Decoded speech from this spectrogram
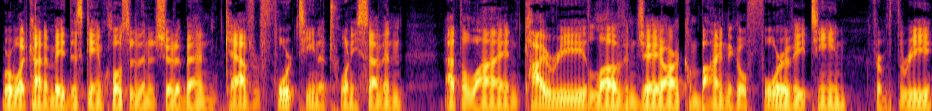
were what kind of made this game closer than it should have been. Cavs were 14 of 27 at the line. Kyrie, Love, and JR combined to go four of 18 from three.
